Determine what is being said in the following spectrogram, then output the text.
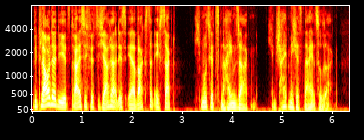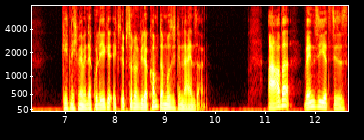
die Claudia, die jetzt 30, 40 Jahre alt ist, ihr Erwachsenen-Ich sagt, ich muss jetzt Nein sagen. Ich entscheide mich jetzt Nein zu sagen. Geht nicht mehr. Wenn der Kollege XY wieder kommt, dann muss ich dem Nein sagen. Aber wenn sie jetzt dieses,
